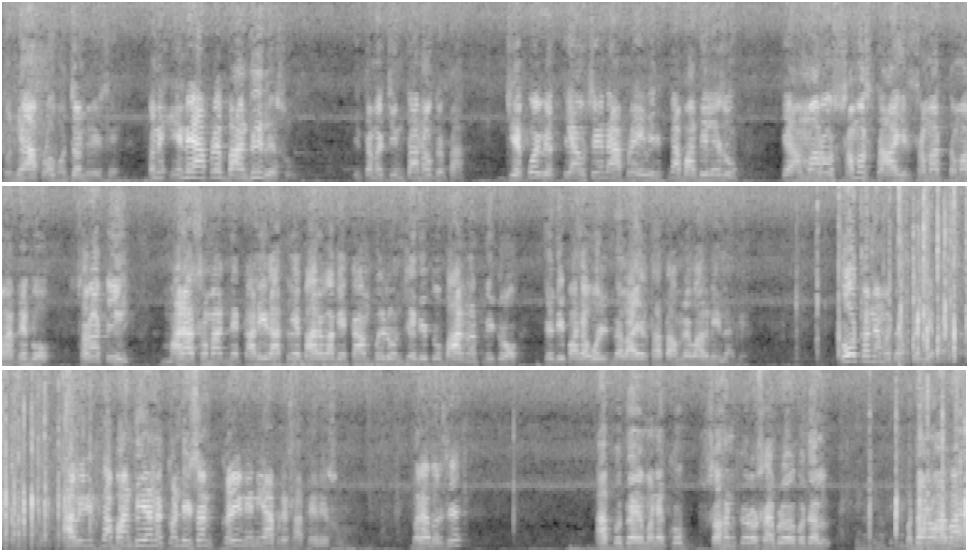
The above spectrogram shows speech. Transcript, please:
તો ત્યાં આપણો વજન રહેશે. અને એને આપણે બાંધી લેશું. એ તમે ચિંતા ન કરતા. જે કોઈ વ્યક્તિ આવશે એને આપણે એવી રીતના બાંધી લેશું કે અમારો સમસ્ત આહિર સમાજ તમારા ભેગો. શરત મારા સમાજને કાઢી રાત્રે બાર વાગે કામ પડ્યું જેથી તું બહાર નથી નીકળો તેથી પાછા ઓરિજિનલ આયર થતા અમને વાર નહીં લાગે. તો તને મદદ કરીએ પાછા. આવી રીતના બાંધી અને કન્ડિશન કરીને એની આપણે સાથે રહેશું. બરાબર છે? આપ બધાએ મને ખૂબ સહન કરો સાંભળ્યો બદલ. બધાનો આભાર.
